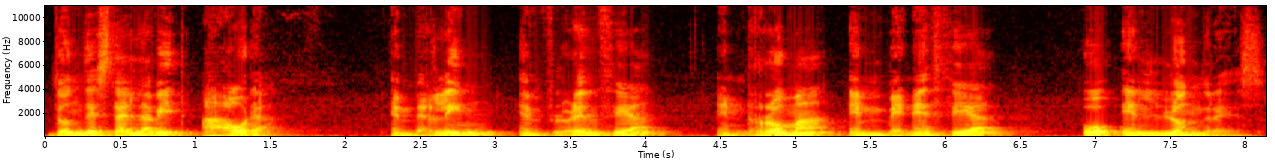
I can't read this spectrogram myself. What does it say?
¿Dónde está el David ahora? ¿En Berlín? ¿En Florencia? ¿En Roma? ¿En Venecia? ¿O en Londres?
